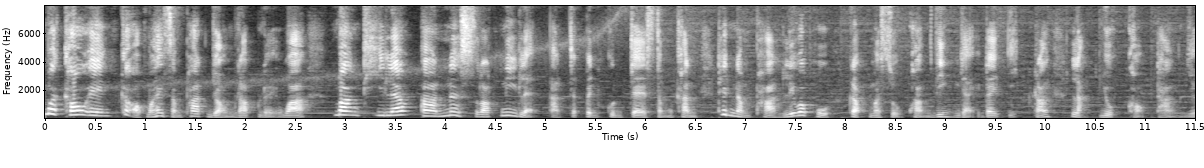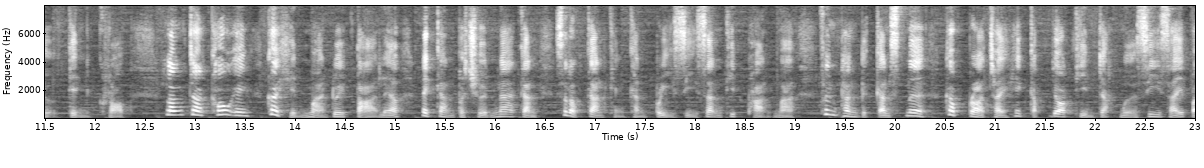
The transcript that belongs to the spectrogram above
เมื่อเขาเองก็ออกมาให้สัมภาษณ์ยอมรับเลยว่า บางทีแล้วอาร์เนอร์สล็อตนี่แหละอาจจะเป็นกุญแจสำคัญที่นำพาลิเวอร์พูลกลับมาสู่ความยิ่งใหญ่ได้อีกครั้งหลังยุคของทางเยอร์เกนครอปหลังจากเขาเองก็เห็นมาด้วยตาแล้วในการเผชิญหน้ากันสำหรับการแข่งขันปรีซีซั่นที่ผ่านมา ซึ่งทางเดอะกันสเนอร์ก็ปราชัยให้กับยอดทีมจากเมอร์ซี่ไซด์ไป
